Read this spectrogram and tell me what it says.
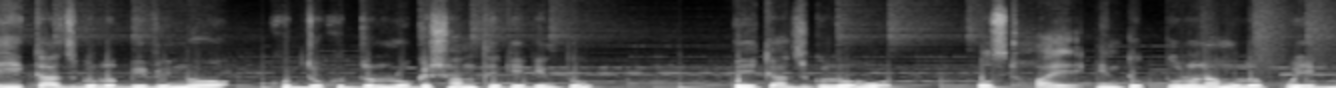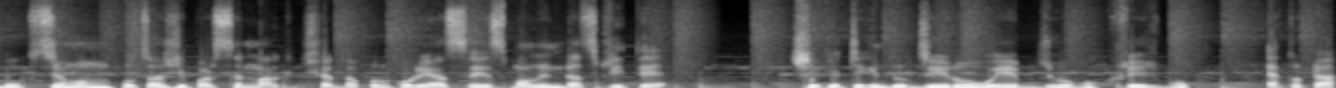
এই কাজগুলো বিভিন্ন ক্ষুদ্র ক্ষুদ্র লোকেশন থেকে কিন্তু এই কাজগুলো পোস্ট হয়। কিন্তু তুলনামূলক কুইক বুকস যেমন পঁচাশি পার্সেন্ট মার্কেট শেয়ার দখল করে আছে স্মল ইন্ডাস্ট্রিতে সেক্ষেত্রে কিন্তু Xero Wave Zoho Books Facebook এতটা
